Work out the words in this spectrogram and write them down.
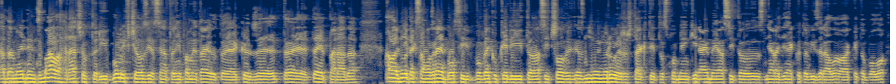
Adam je jeden z mála hráčov, ktorí boli v Chelsea a si na to nepamätajú, to je akože, to je, to je paráda. Ale nie, tak samozrejme, bol si vo veku, kedy to asi človek nememoruje, že tak tieto spomienky, najmä asi to z dňa deň, ako to vyzeralo a aké to bolo.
